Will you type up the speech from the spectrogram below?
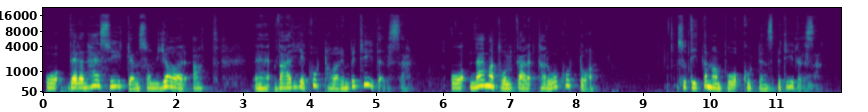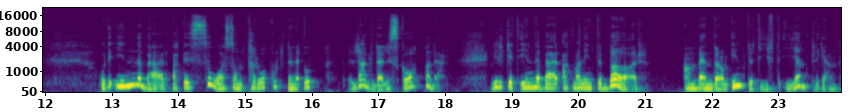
Och det är den här cykeln som gör att eh, varje kort har en betydelse. Och när man tolkar tarotkort då så tittar man på kortens betydelse. Och det innebär att det är så som tarotkorten är upplagda eller skapade. Vilket innebär att man inte bör använda dem intuitivt egentligen.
